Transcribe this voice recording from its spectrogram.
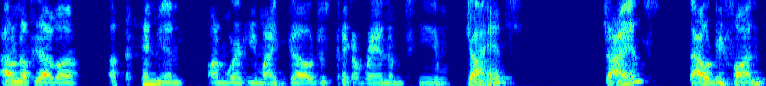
I don't know if you have a opinion on where he might go. Just pick a random team. Giants. Giants. That would be fun.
